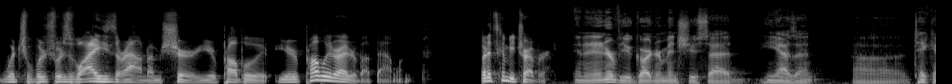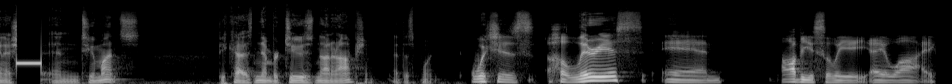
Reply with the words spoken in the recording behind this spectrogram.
Which which was why he's around, I'm sure. You're probably you're probably right about that one. But it's gonna be Trevor. In an interview, Gardner Minshew said he hasn't uh, taken a in two months because number two is not an option at this point. Which is hilarious and obviously a lie.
